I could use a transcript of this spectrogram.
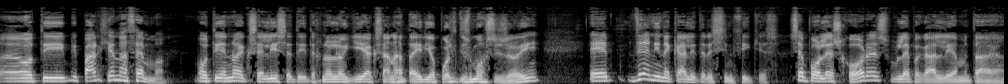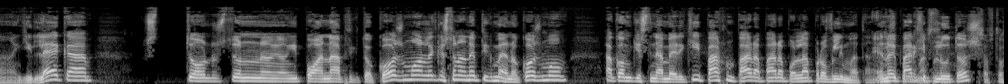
ε, ότι υπάρχει ένα θέμα. Ότι ενώ εξελίσσεται η τεχνολογία, ξανά τα ίδια ο πολιτισμός στη ζωή, ε, δεν είναι καλύτερες συνθήκες. Σε πολλές χώρες, βλέπε Γαλλία με τα γυλαίκα, στον, στον υποανάπτυκτο κόσμο, αλλά και στον ανεπτυγμένο κόσμο. Ακόμη και στην Αμερική υπάρχουν πάρα, πάρα πολλά προβλήματα. Εμείς Ενώ που υπάρχει είμαστε πλούτος. σε αυτό,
